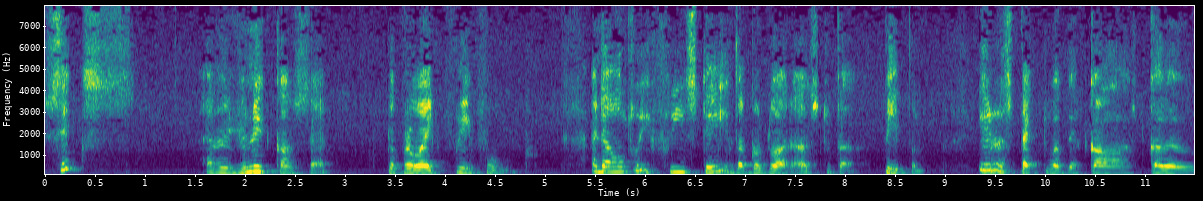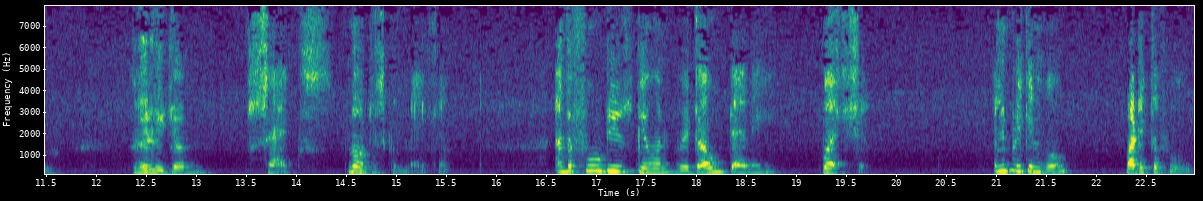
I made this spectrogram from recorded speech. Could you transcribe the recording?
Sikhs have a unique concept to provide free food and also a free stay in the gurdwaras to the people, irrespective of their caste, color, religion, sex, no discrimination. And the food is given without any question. Anybody can go, partake the food,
